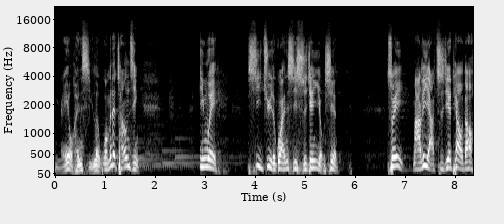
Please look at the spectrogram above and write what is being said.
没有很喜乐。我们的场景，因为戏剧的关系，时间有限，所以玛利亚直接跳到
